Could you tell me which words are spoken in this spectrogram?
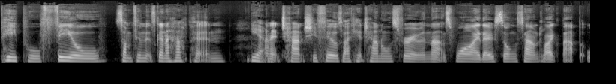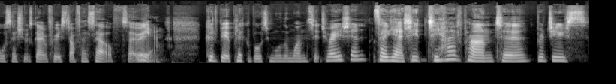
people feel something that's going to happen Yeah. and it chan- she feels like it channels through and that's why those songs sound like that but also she was going through stuff herself so it yeah. could be applicable to more than one situation so yeah she she had planned to produce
